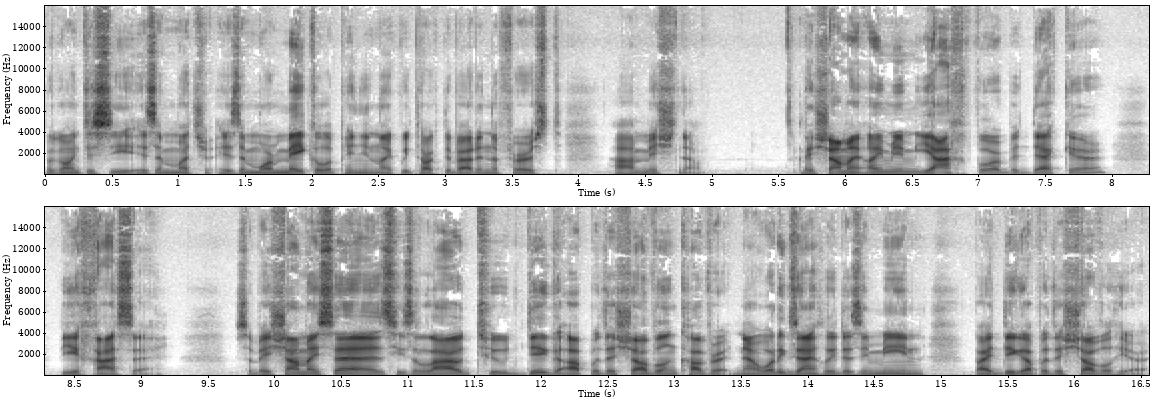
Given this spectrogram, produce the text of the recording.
we're going to see, is a much is a more makel opinion, like we talked about in the first uh, Mishnah. Beis Shammai oimrim yachbor bedeker v'yichase. So Beis Shammai says he's allowed to dig up with a shovel and cover it. Now, what exactly does he mean by dig up with a shovel here?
